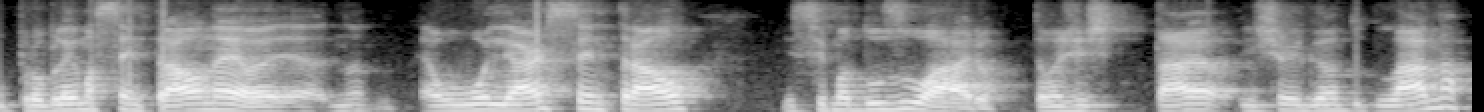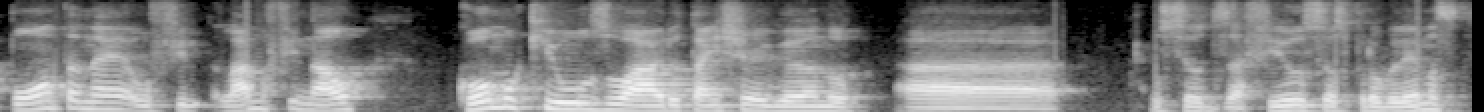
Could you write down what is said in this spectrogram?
o problema central, né, é, é o olhar central em cima do usuário. Então a gente está enxergando lá na ponta, né, o, lá no final como que o usuário está enxergando a, o seu desafio, os seus problemas,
